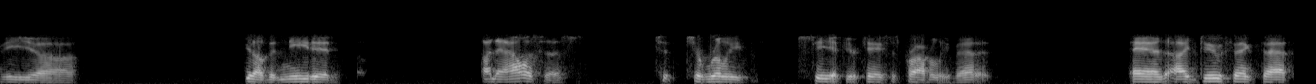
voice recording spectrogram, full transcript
the uh, you know the needed analysis to to really see if your case is properly vetted. And I do think that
